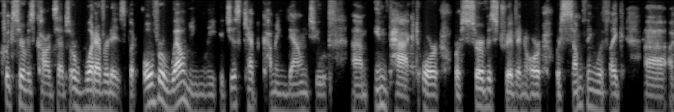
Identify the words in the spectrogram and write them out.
quick service concepts or whatever it is but overwhelmingly it just kept coming down to um, impact or or service driven or or something with like uh, a,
